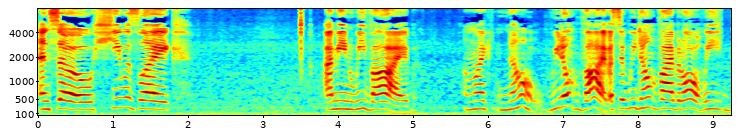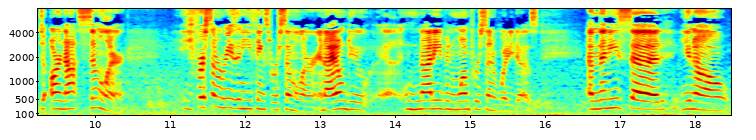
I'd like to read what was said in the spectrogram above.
And so he was like, I mean, we vibe. I'm like, no, we don't vibe. I said, we don't vibe at all. We are not similar. He, for some reason, he thinks we're similar, and I don't do uh, not even 1% of what he does. And then he said, you know,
